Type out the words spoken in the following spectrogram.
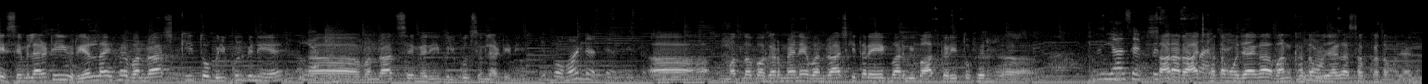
नहीं सिमिलैरिटी रियल लाइफ में वनराज की तो बिल्कुल भी नहीं है। आ, वनराज से मेरी बिल्कुल सिमिलैरिटी नहीं है। ये बहुत डरते थे आ, मतलब अगर मैंने वनराज की तरह एक बार भी बात करी तो फिर आ, सारा राज खत्म हो। जाएगा वन खत्म हो जाएगा सब खत्म हो जाएगा।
